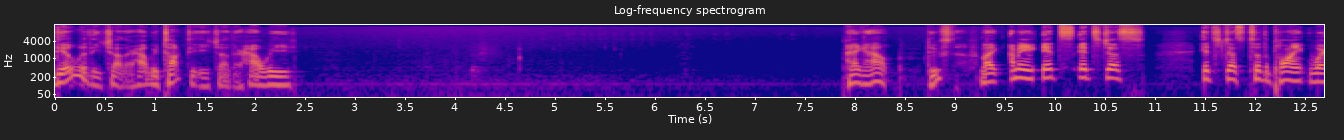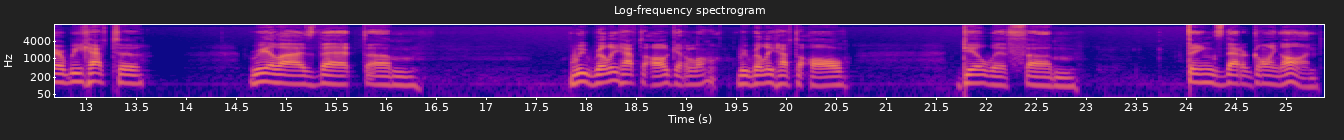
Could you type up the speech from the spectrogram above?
deal with each other, how we talk to each other, how we hang out, do stuff. Like I mean, it's it's just it's just to the point where we have to realize that um, we really have to all get along. We really have to all deal with um, things that are going on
